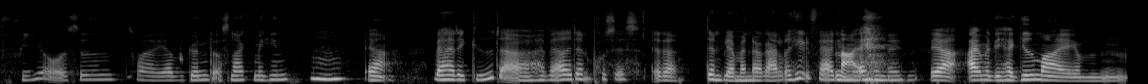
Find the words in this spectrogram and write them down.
fire år siden, tror jeg, jeg begyndte at snakke med hende. Mm. Ja. Hvad har det givet dig at have været i den proces? Eller den bliver man nok aldrig helt færdig Nej. med. Men, øh, Ja, ej, men det har givet mig um,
